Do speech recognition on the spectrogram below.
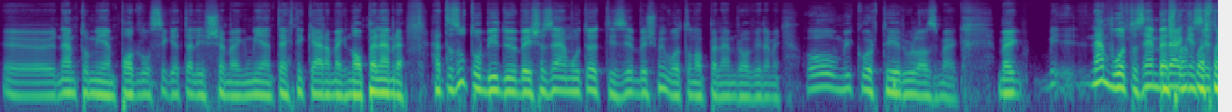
ö, nem tudom milyen padlószigetelésre, meg milyen technikára, meg napelemre? Hát az utóbbi időben és az elmúlt 5-10 évben is mi volt a napelemre a vélemény? Ó, mikor térül az meg? Meg nem volt az ember elkészítő.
